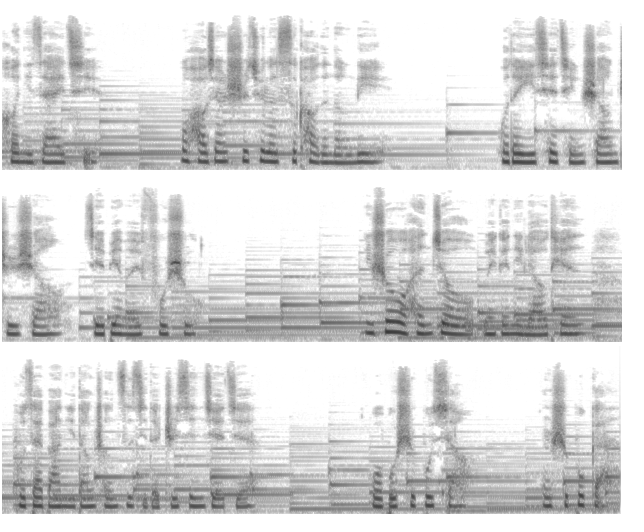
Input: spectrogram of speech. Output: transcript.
和你在一起，我好像失去了思考的能力，我的一切情商、智商皆变为负数。你说我很久没跟你聊天，不再把你当成自己的知心姐姐。我不是不想，而是不敢。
